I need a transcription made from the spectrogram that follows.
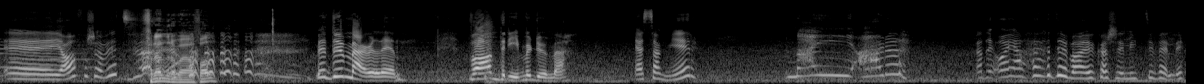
Eh, ja, for så vidt. Foreldra var iallfall. Men du, Marilyn. Hva driver du med? Jeg sanger. Nei, er du? Ja, det, å ja, det var jo kanskje litt tilfeldig.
